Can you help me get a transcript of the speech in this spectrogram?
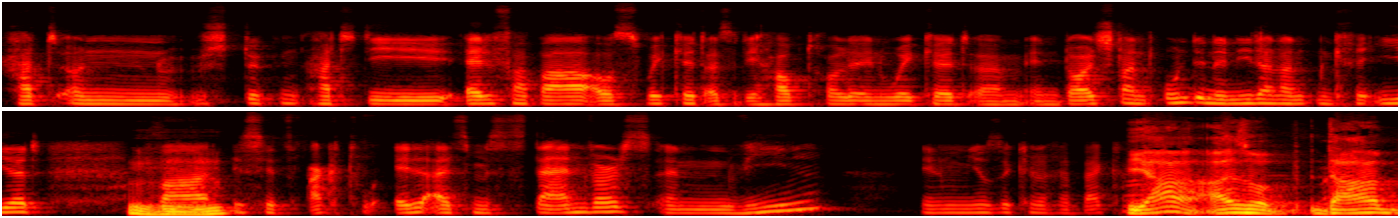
hat in Stücken, hat die Elphaba aus Wicked, also die Hauptrolle in Wicked, ähm, in Deutschland und in den Niederlanden kreiert, mhm. war, ist jetzt aktuell als Miss Stanvers in Wien im Musical Rebecca. Ja, also da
